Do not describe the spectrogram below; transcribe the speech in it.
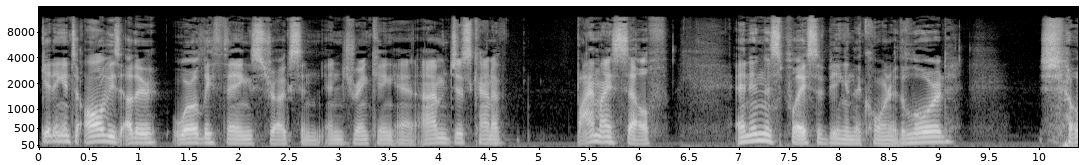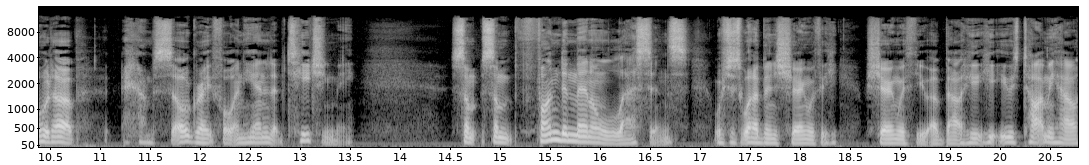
getting into all these other worldly things, drugs and, and drinking, and I'm just kind of by myself. And in this place of being in the corner, the Lord showed up. I'm so grateful, and He ended up teaching me some some fundamental lessons, which is what I've been sharing with you, sharing with you about. He, he he taught me how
